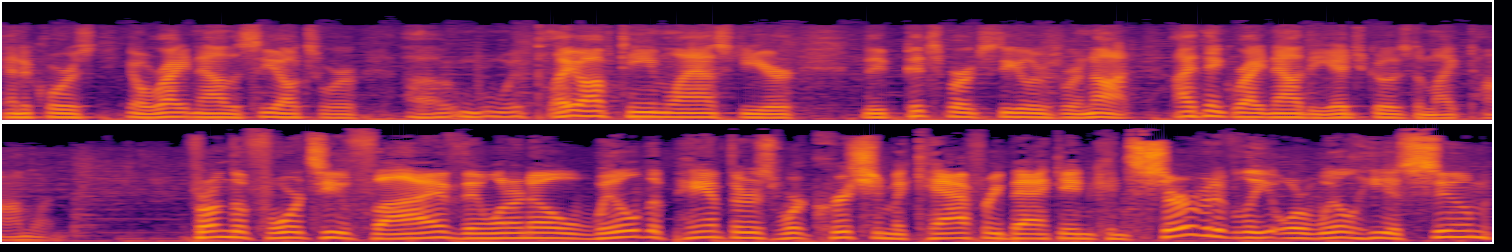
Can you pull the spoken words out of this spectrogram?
And of course, you know, right now the Seahawks were uh, a playoff team last year. The Pittsburgh Steelers were not. I think right now the edge goes to Mike Tomlin. From the 425, they want to know will the Panthers work Christian McCaffrey back in conservatively, or will he assume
